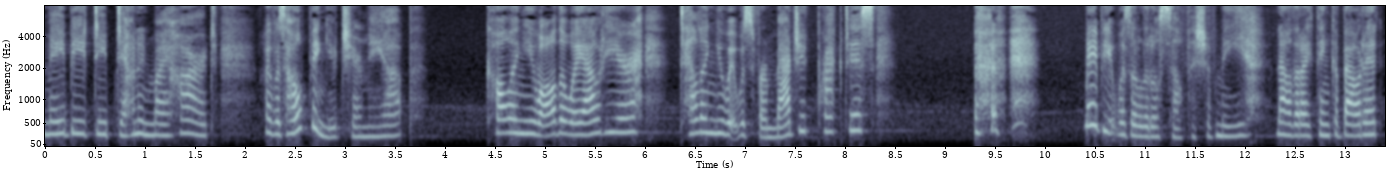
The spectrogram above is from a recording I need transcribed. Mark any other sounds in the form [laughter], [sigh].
Maybe deep down in my heart, I was hoping you'd cheer me up. Calling you all the way out here, telling you it was for magic practice. [laughs] Maybe it was a little selfish of me, now that I think about it.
